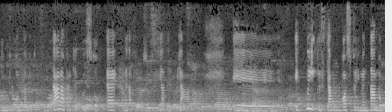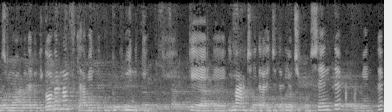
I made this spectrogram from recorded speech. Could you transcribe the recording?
l'impronta metropolitana perché questo è nella filosofia del piano. E, è qui che stiamo un po' sperimentando questo nuovo modello di governance, chiaramente con tutti i limiti che eh, i margini della legge del Rio ci consente attualmente.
